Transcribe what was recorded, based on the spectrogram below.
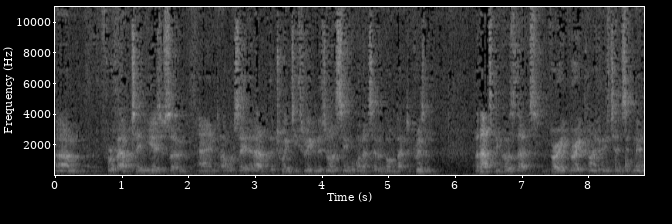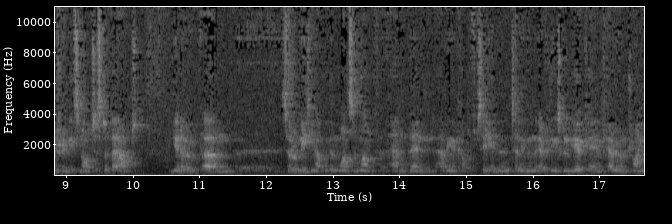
um, for about 10 years or so, and I would say that out of the 23, there's not a single one that's ever gone back to prison. But that's because that's very, very kind of intensive mentoring. It's not just about, you know, um, sort of meeting up with them once a month and then having a cup of tea and then telling them that everything's going to be okay and carry on trying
